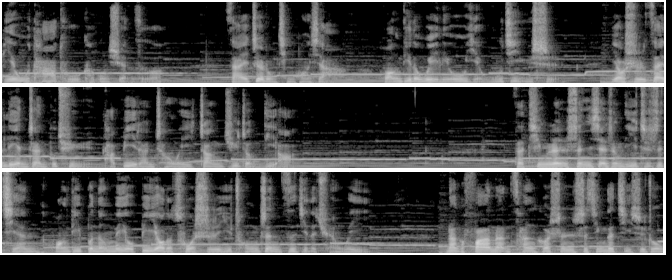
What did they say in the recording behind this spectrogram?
别无他途可供选择。在这种情况下，皇帝的位留也无济于事。要是再恋战不去，他必然成为张居正第二。在听任申先生离职之前，皇帝不能没有必要的措施以重振自己的权威。那个发难参合申时行的几事中，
